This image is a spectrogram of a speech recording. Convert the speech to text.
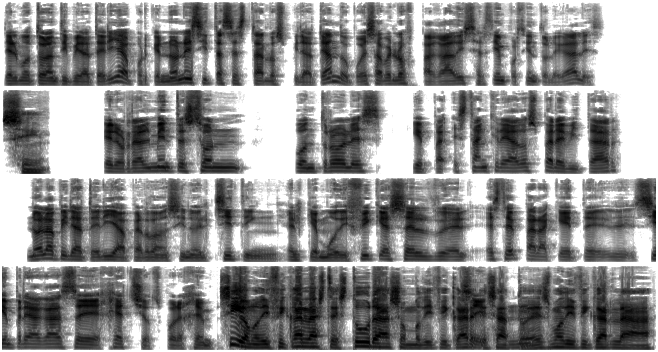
del motor antipiratería, porque no necesitas estarlos pirateando, puedes haberlos pagado y ser 100% legales. Sí. Pero realmente son controles que están creados para evitar no la piratería, perdón, sino el cheating, el que modifiques el, este para que te, siempre hagas eh, headshots, por ejemplo. Sí, o modificar las texturas, o modificar, exacto, es modificar la,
